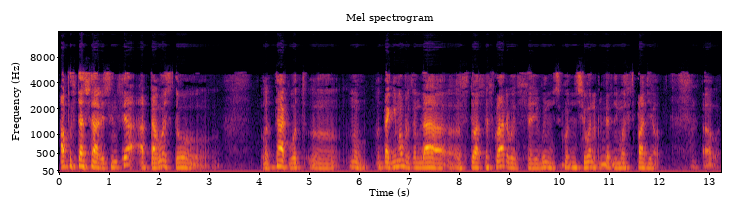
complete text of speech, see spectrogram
опустошающимся от того, что вот так вот, э, ну, вот таким образом, да, э, ситуация складывается, и вы ничего, ничего например, не можете поделать. А, вот.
